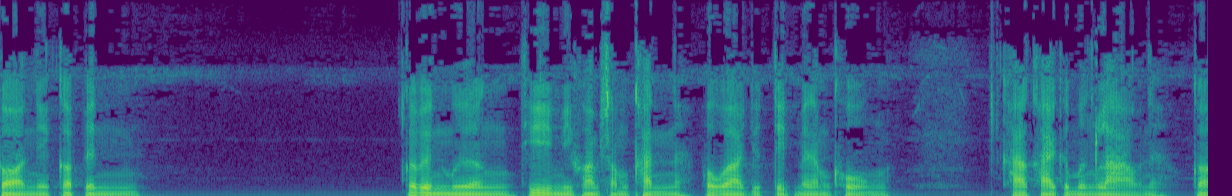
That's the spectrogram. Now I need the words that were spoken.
ก่อนนี่ก็เป็น ก็เป็นเมืองที่มีความสำคัญนะเพราะว่าอยู่ติดแม่น้ำโขง ค้าขายกับเมืองลาวนะก็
